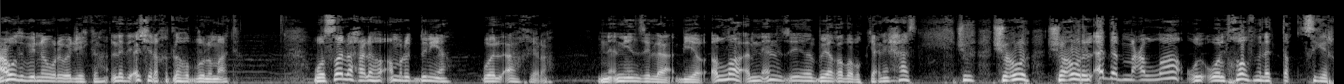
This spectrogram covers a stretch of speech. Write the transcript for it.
أعوذ بنور وجهك الذي أشرقت له الظلمات وصلح له أمر الدنيا والآخرة. من أن ينزل بي الله من أن ينزل بي غضبك. يعني حاس شوف شعور شعور الأدب مع الله والخوف من التقصير.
